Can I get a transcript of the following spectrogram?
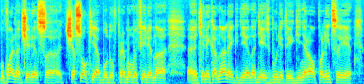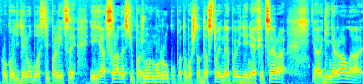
Буквально через э, часок я буду в прямом эфире на э, телеканале, где, надеюсь, будет и генерал полиции, руководитель области полиции. И я с радостью пожму ему руку, потому что достойное поведение офицера, генерала,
